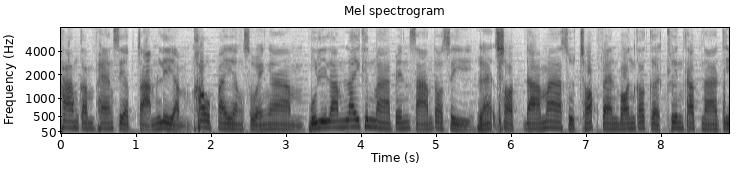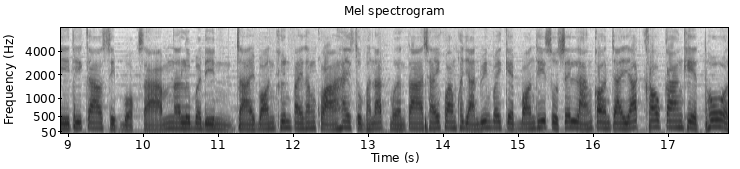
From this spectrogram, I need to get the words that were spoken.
ข้ามกำแพงเสียบสามเหลี่ยม เข้าไปอย่างสวยงาม บุรีรัมย์ไล่ขึ้นมาเป็น 3 ต่อ 4 และช็อตดราม่าสุดช็อกแฟนบอลก็เกิดขึ้นครับนาทีที่ 90บวก3นฤบดิน จ่ายบอลขึ้นไปทางขวาให้สุพนัทเหมือนตาใช้ความขยันวิ่งไปเก็บบอลที่สุดเส้นหลังก่อน่อนจะยัดเข้ากลางเขตโทษ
